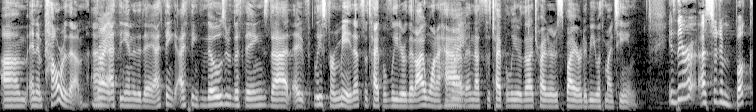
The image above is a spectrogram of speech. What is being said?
um, and empower them at, at the end of the day. I think I think those are the things that, at least for me, that's the type of leader that I want to have, Right. and that's the type of leader that I try to aspire to be with my team. Is there a certain book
